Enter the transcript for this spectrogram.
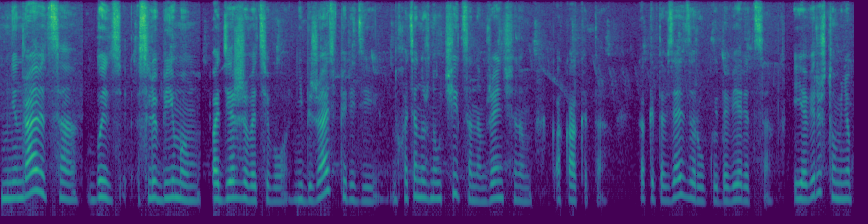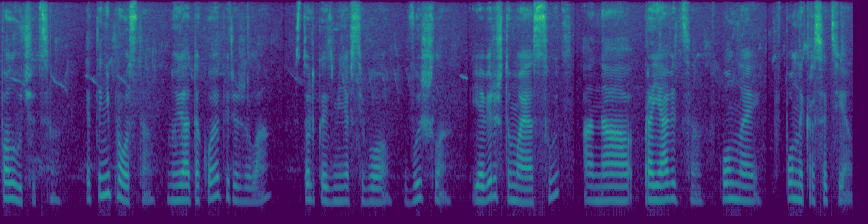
Мне нравится быть с любимым, поддерживать его, не бежать впереди. Ну, хотя нужно учиться нам, женщинам, а как это? Как это взять за руку и довериться? И я верю, что у меня получится. Это не просто, но я такое пережила. Столько из меня всего вышло. Я верю, что моя суть, она проявится в полной полной красоте.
